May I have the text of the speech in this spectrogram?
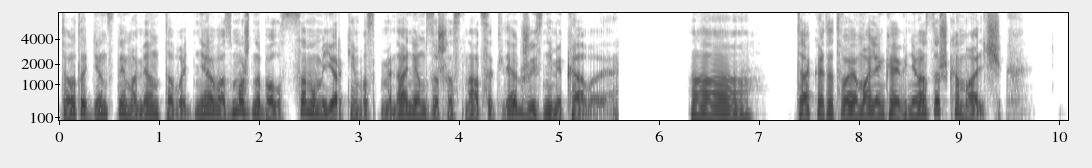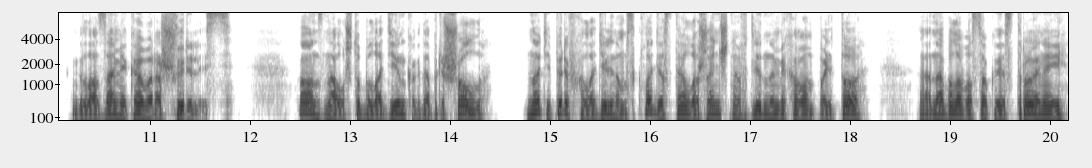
Тот единственный момент того дня, возможно, был самым ярким воспоминанием за 16 лет жизни Микавы. «А, так это твое маленькое гнездышко, мальчик?» Глаза Микавы расширились. Он знал, что был один, когда пришел, но теперь в холодильном складе стояла женщина в длинном меховом пальто. Она была высокой и стройной,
